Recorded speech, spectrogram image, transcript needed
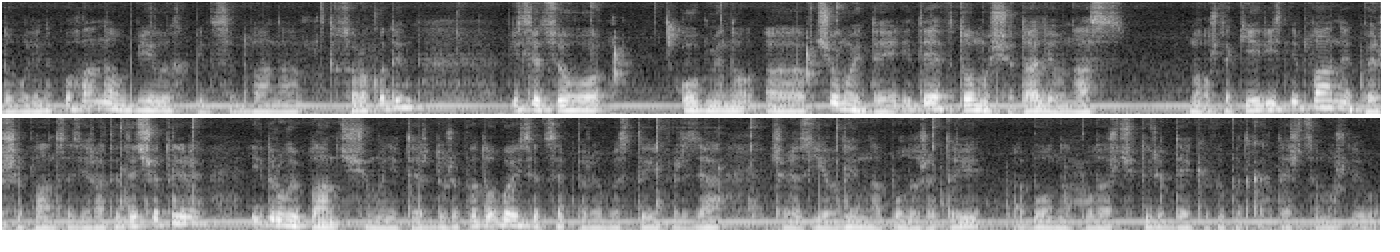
доволі непогана у білих, 52 на 41. Після цього обміну. А В чому ідея? Ідея в тому, що далі у нас знову ж таки різні плани. Перший план це зіграти d4, і другий план, що мені теж дуже подобається, це перевести ферзя через Е1 на поле G3 або на поле H4, в деяких випадках теж це можливо.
